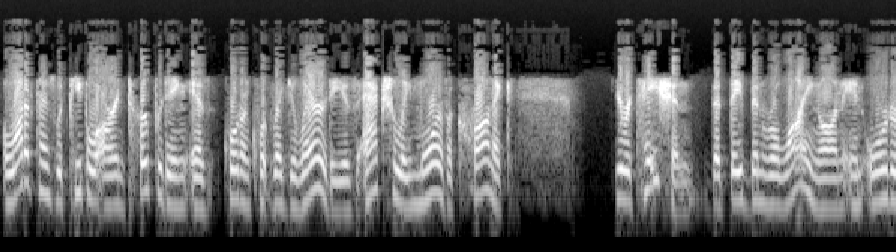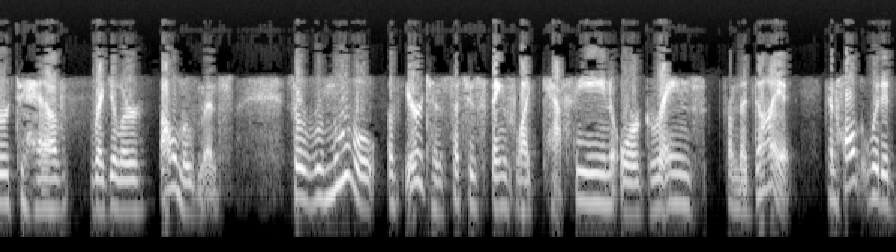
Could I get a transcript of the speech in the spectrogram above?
a lot of times what people are interpreting as quote unquote regularity is actually more of a chronic irritation that they've been relying on in order to have regular bowel movements. So removal of irritants such as things like caffeine or grains from the diet can halt what had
